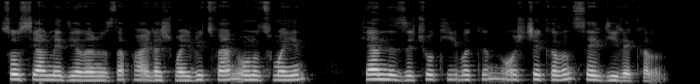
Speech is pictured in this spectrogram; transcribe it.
sosyal medyalarınızda paylaşmayı lütfen unutmayın. Kendinize çok iyi bakın. Hoşçakalın. Sevgiyle kalın.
